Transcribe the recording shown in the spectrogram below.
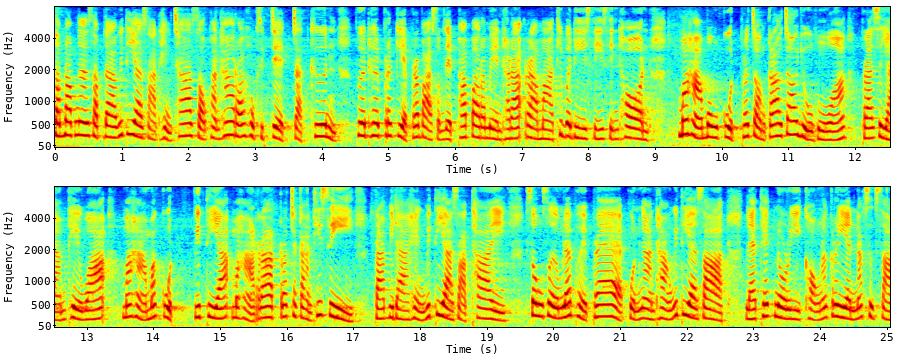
สำหรับงานสัปดาห์วิทยาศาสตร์แห่งชาติ 2567 จัดขึ้น เพื่อเทิดพระเกียรติพระบาทสมเด็จพระปรเมนทรรามาธิบดีศรีสินธร มหามงกุฎพระจอมเกล้าเจ้าอยู่หัว พระสยามเทวะ มหามกุฎ วิทยามหาราชรัชกาลที่ 4 พระบิดาแห่งวิทยาศาสตร์ไทย ส่งเสริมและเผยแพร่ผลงานทางวิทยาศาสตร์ และเทคโนโลยีของนักเรียนนักศึกษา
